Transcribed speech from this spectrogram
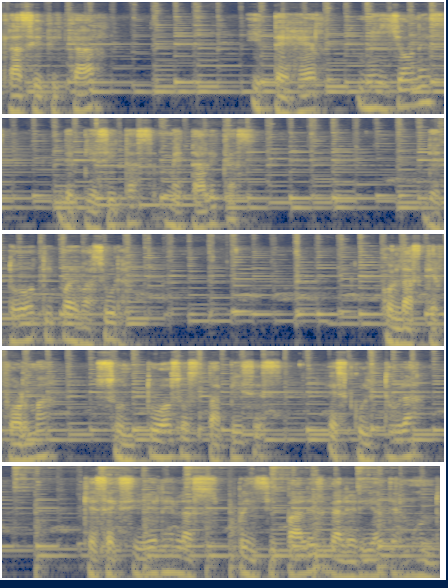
clasificar y tejer millones de piecitas metálicas de todo tipo de basura con las que forma suntuosos tapices, escultura que se exhiben en las principales galerías del mundo.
